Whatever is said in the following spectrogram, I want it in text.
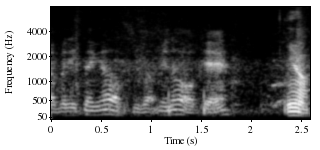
have anything else, you let me know, okay? Yeah.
